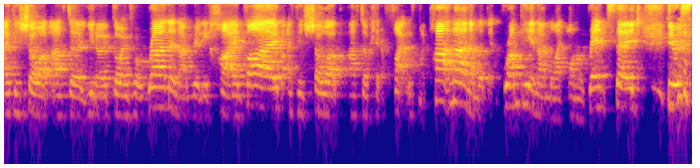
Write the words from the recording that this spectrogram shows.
I can show up after, you know, going for a run and I'm really high vibe. I can show up after I've had a fight with my partner and I'm a bit grumpy and I'm like on a rant stage. There is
